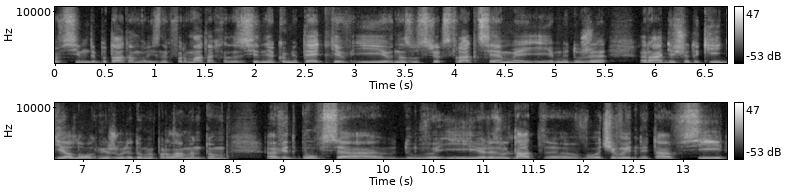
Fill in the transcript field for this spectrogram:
всім депутатам в різних форматах засідання комітетів і на зустрічах з фракціями. І ми дуже раді, що такий діалог між урядом і парламентом е, відбувся. І результат е, очевидний. Та всі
